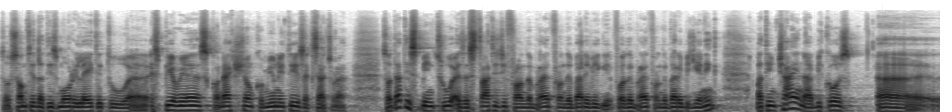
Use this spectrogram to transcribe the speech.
to something that is more related to uh, experience, connection, communities, etc. So that has been true as a strategy from the brand from the very for the brand from the very beginning. But in China, because uh,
